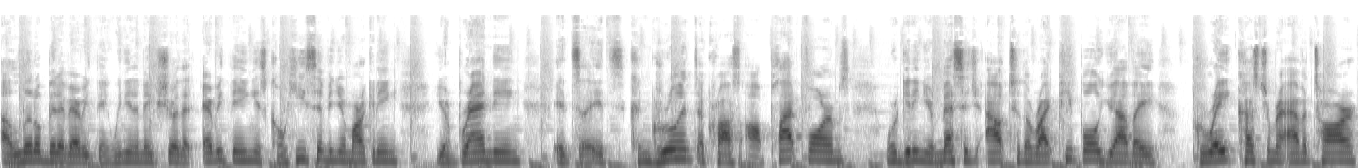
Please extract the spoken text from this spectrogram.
a little bit of everything. We need to make sure that everything is cohesive in your marketing, your branding. It's it's congruent across all platforms. We're getting your message out to the right people. You have a great customer avatar.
